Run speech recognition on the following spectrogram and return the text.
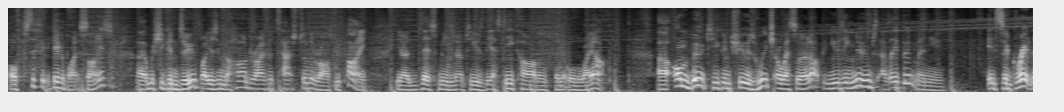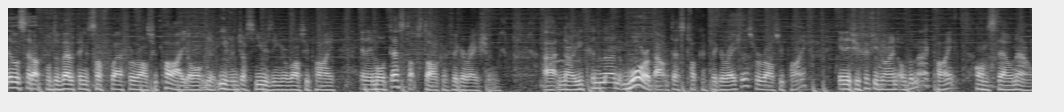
of specific gigabyte size, uh, which you can do by using the hard drive attached to the Raspberry Pi. You know, this means you don't have to use the SD card and fill it all the way up. Uh, on boot, you can choose which OS to load up using Noobs as a boot menu. It's a great little setup for developing software for Raspberry Pi or you know, even just using your Raspberry Pi in a more desktop style configuration. Uh, now you can learn more about desktop configurations for Raspberry Pi in issue 59 of the MagPi on sale now.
